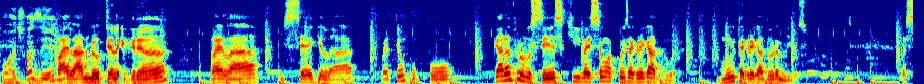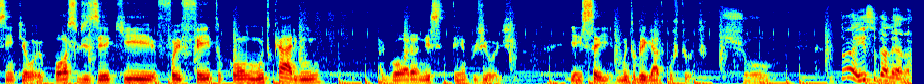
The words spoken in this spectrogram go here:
Pode fazer. Vai cara. lá no meu Telegram, vai lá, me segue lá, vai ter um cupom. Garanto para vocês que vai ser uma coisa agregadora, muito agregadora mesmo. Assim que eu, eu posso dizer que foi feito com muito carinho agora nesse tempo de hoje. E é isso aí. Muito obrigado por tudo. Show. Então é isso, galera.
